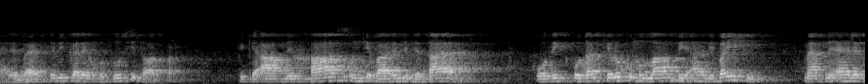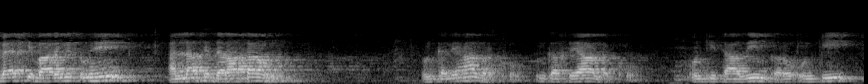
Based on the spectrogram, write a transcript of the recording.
اہل بیت سے بھی کرے خصوصی طور پر۔ کیونکہ آپ نے خاص ان کے بارے میں جتایا ہے۔ کے رکم اللہ بھی اہل بئی تھی میں اپنے اہل بیت کے بارے میں تمہیں اللہ سے ڈراتا ہوں۔ ان کا لحاظ رکھو، ان کا خیال رکھو، ان کی تعظیم کرو، ان کی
